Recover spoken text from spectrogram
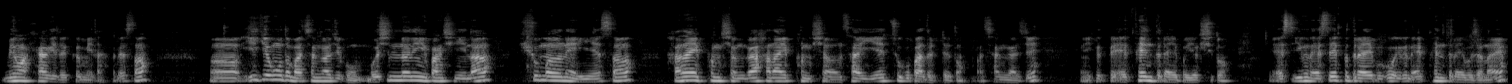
명확히 하게 될 겁니다. 그래서 어, 이 경우도 마찬가지고 머신러닝 방식이나 human에 의해서 하나의 function과 하나의 function 사이에 주고받을 때도 마찬가지 그때 FN 드라이버 역시도 이건 SF 드라이버고 이건 FN 드라이버잖아요.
